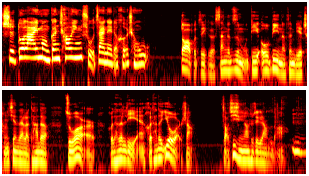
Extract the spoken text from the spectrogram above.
是哆啦 A 梦跟超音鼠在内的合成物。Dob 这个三个字母 D O B 呢，分别呈现在了他的左耳和他的脸和他的右耳上。早期形象是这个样子的啊。嗯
